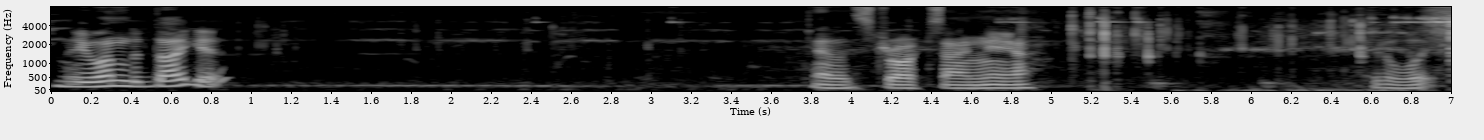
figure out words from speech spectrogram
He wanted to take it. Of the strike zone now. Bit of wet.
